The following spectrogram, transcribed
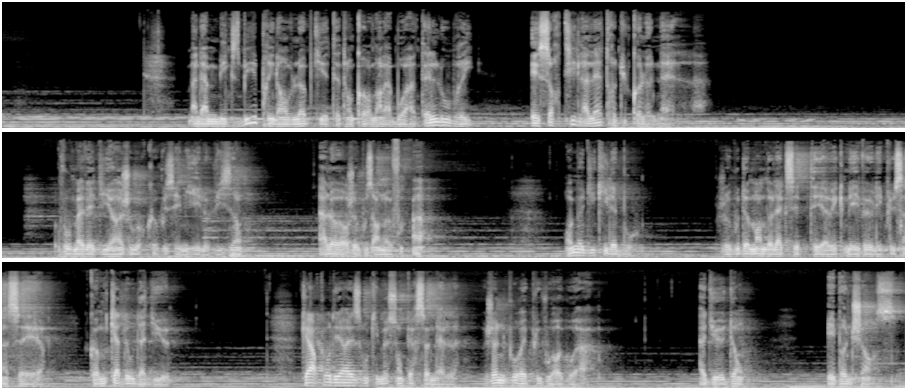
Madame Bixby prit l'enveloppe qui était encore dans la boîte, elle l'ouvrit et sortit la lettre du colonel. Vous m'avez dit un jour que vous aimiez le vison, alors je vous en offre un. On me dit qu'il est beau. Je vous demande de l'accepter avec mes voeux les plus sincères comme cadeau d'adieu. Car pour des raisons qui me sont personnelles, je ne pourrai plus vous revoir. Adieu donc, et bonne chance.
